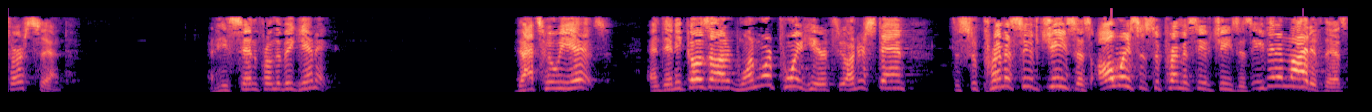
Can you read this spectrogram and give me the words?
first sinned. And he sinned from the beginning. That's who he is. And then he goes on, one more point here to understand the supremacy of Jesus, always the supremacy of Jesus. Even in light of this,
